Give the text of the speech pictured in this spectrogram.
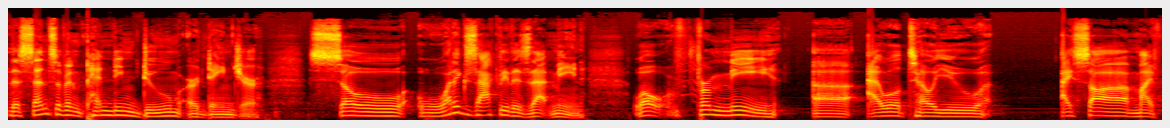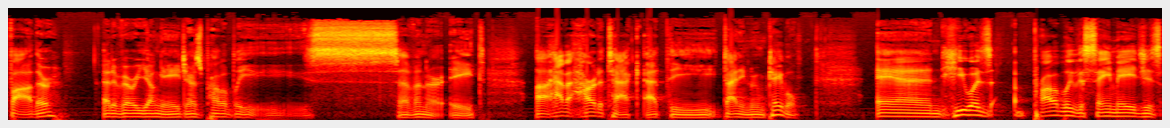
the sense of impending doom or danger. So, what exactly does that mean? Well, for me, uh, I will tell you, I saw my father at a very young age. I was probably seven or eight. Uh, have a heart attack at the dining room table and he was probably the same age as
